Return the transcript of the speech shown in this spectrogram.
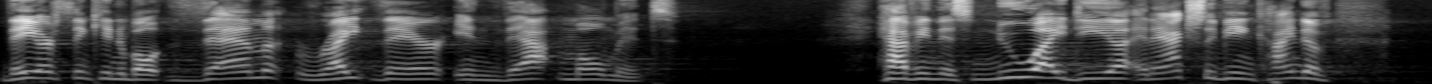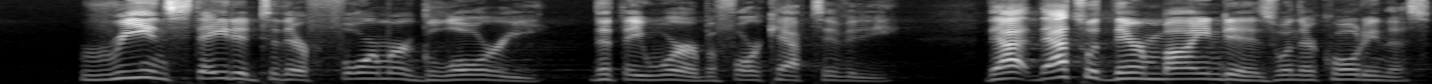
they are thinking about them right there in that moment, having this new idea and actually being kind of reinstated to their former glory that they were before captivity. That, that's what their mind is when they're quoting this.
